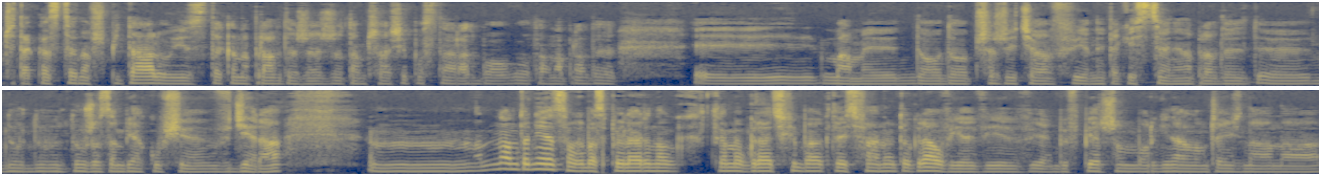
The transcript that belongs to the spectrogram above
czy taka scena w szpitalu jest taka naprawdę, że, że tam trzeba się postarać, bo, bo tam naprawdę yy, mamy do, do przeżycia w jednej takiej scenie naprawdę yy, du, du, dużo zombiaków się wdziera. Yy, no to nie są chyba spoilery, no miał grać chyba, kto jest fanem, to grał w, w, jakby w pierwszą oryginalną część na, na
